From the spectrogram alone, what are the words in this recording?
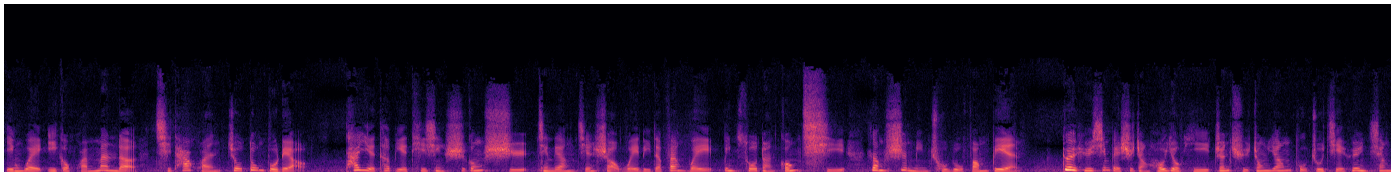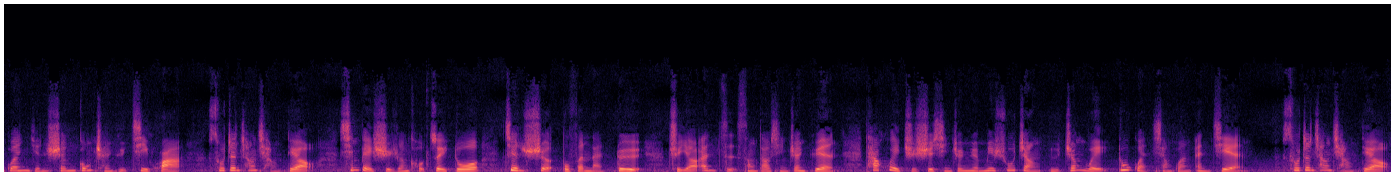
因为一个环慢了，其他环就动不了。他也特别提醒施工时，尽量减少围篱的范围，并缩短工期，让市民出入方便。对于新北市长侯友谊争取中央补助捷运相关延伸工程与计划，苏贞昌强调，新北市人口最多，建设不分蓝绿，只要案子送到行政院，他会指示行政院秘书长与政委督管相关案件。苏贞昌强调，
